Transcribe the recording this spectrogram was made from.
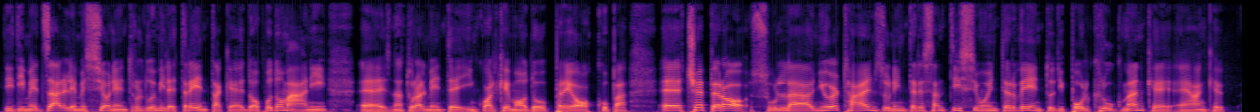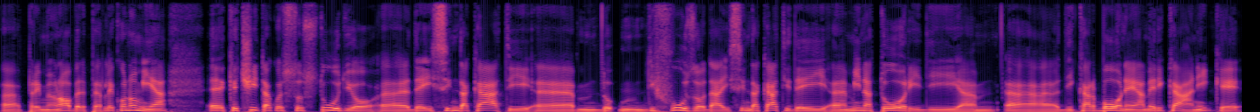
di dimezzare le emissioni entro il 2030 che è dopodomani eh, naturalmente in qualche modo preoccupa. Eh, c'è però sulla New York Times un interessantissimo intervento di Paul Krugman che è anche eh, premio Nobel per l'economia, eh, che cita questo studio eh, dei sindacati ehm, do, diffuso dai sindacati dei eh, minatori di, ehm, eh, di, carbone americani, che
